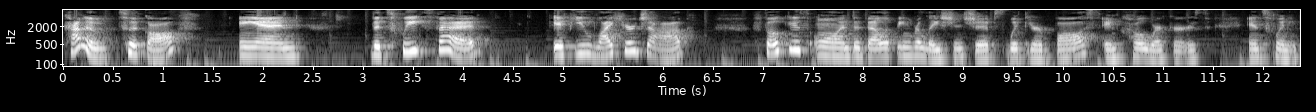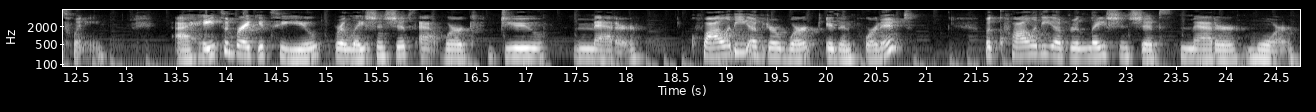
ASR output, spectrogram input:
kind of took off. And the tweet said, if you like your job, focus on developing relationships with your boss and coworkers in 2020. I hate to break it to you, relationships at work do matter. Quality of your work is important, but quality of relationships matter more.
